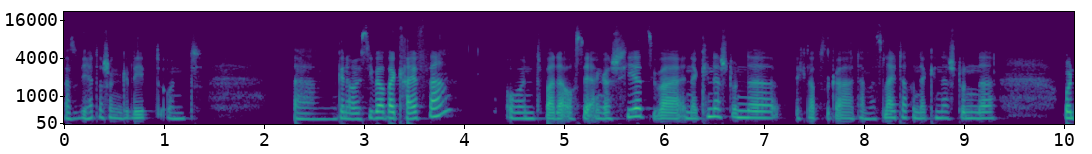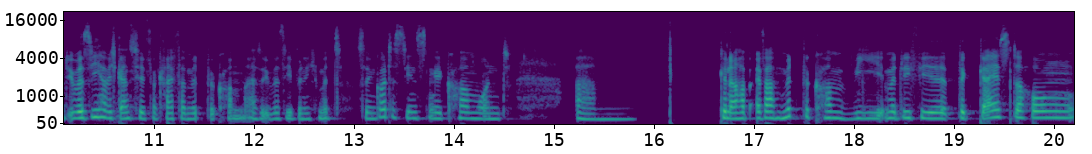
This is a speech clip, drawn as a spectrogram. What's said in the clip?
also die hat da schon gelebt und ähm, genau, sie war bei Greifbar und war da auch sehr engagiert. Sie war in der Kinderstunde, ich glaube sogar damals Leiterin der Kinderstunde. Und über sie habe ich ganz viel von Greifbar mitbekommen. Also über sie bin ich mit zu den Gottesdiensten gekommen und ähm, genau, habe einfach mitbekommen, wie, mit wie viel Begeisterung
